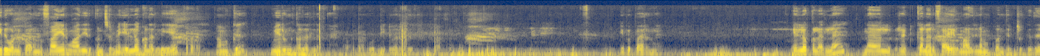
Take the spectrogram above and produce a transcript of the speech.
இது ஒன்று பாருங்கள் ஃபயர் மாதிரி இருக்குன்னு சொல்லுவேன். எல்லோ கலர்லேயே நமக்கு மெரூன் கலரில் ஒட்டிட்டு வருது. இப்போ பாருங்கள் எல்லோ கலரில் ரெட் கலர் ஃபயர் மாதிரி நமக்கு வந்துட்டுருக்குது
